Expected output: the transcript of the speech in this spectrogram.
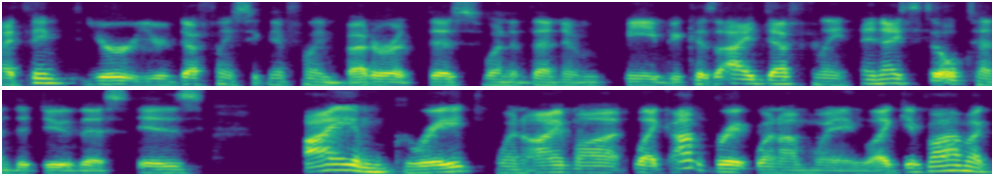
I think you're you're definitely significantly better at this when than me because I definitely and I still tend to do this is I am great when I'm on like I'm great when I'm winning. Like if I'm a,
